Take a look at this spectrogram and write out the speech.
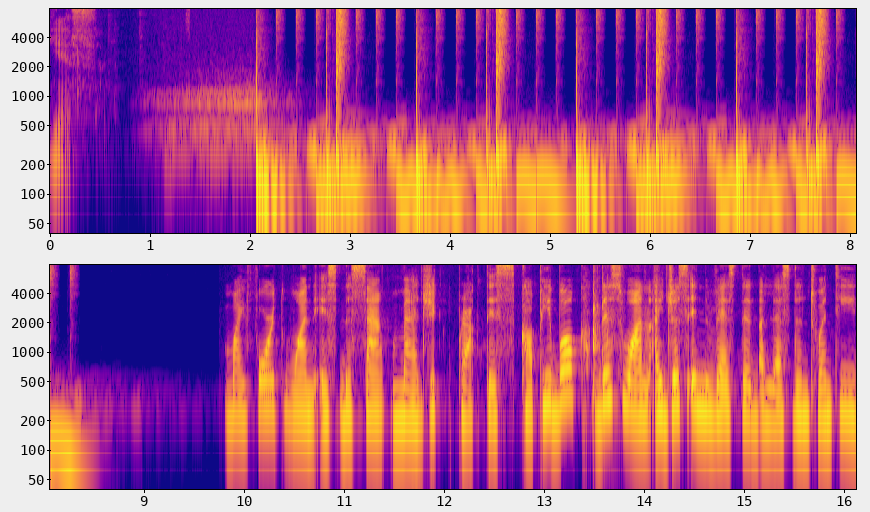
Yes. My fourth one is the Sank Magic Practice Copybook. This one, I just invested less than $20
